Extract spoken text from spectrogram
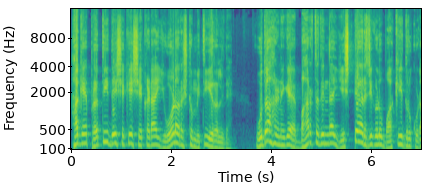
ಹಾಗೆ ಪ್ರತಿ ದೇಶಕ್ಕೆ ಶೇಕಡ ಏಳರಷ್ಟು ಮಿತಿ ಇರಲಿದೆ. ಉದಾಹರಣೆಗೆ ಭಾರತದಿಂದ ಎಷ್ಟೇ ಅರ್ಜಿಗಳು ಬಾಕಿ ಇದ್ದರೂ ಕೂಡ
